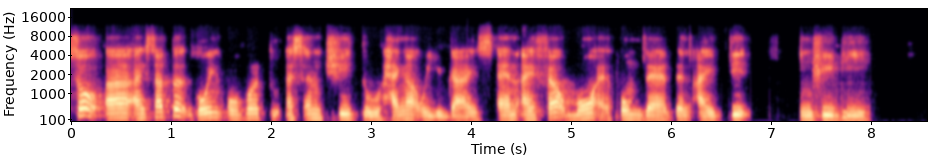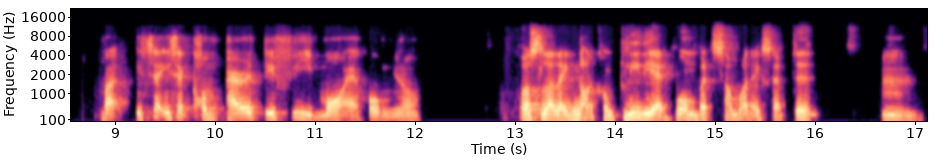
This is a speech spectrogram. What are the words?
So uh, I started going over to SM3 to hang out with you guys, and I felt more at home there than I did in 3D. But it's a, it's a comparatively more at home, you know. Of course, lah, like not completely at home, but somewhat accepted. Mm.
